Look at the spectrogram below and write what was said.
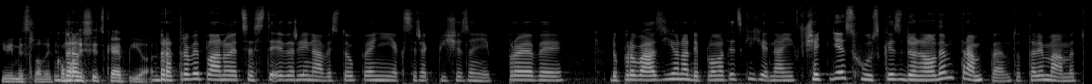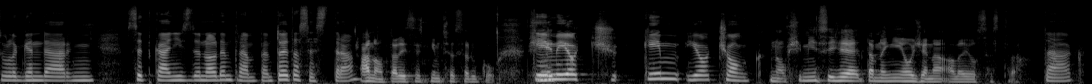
jinými slovy, komunistické PR. Bratrovi plánuje cesty i veřejná vystoupení, jak si řekl, píše za něj projevy. Doprovází ho na diplomatických jednáních, včetně schůzky s Donaldem Trumpem. To tady máme, tu legendární setkání s Donaldem Trumpem. To je ta sestra. Ano, tady si s ním se rukou. Všimni... Kim Jo Kim Jo Chong. No, všimni si, že tam není jeho žena, ale jeho sestra. Tak.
